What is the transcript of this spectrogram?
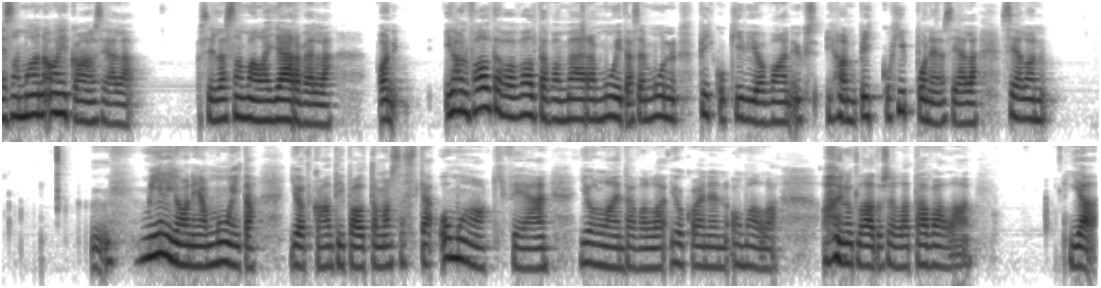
Ja samaan aikaan siellä sillä samalla järvellä on ihan valtava, valtava määrä muita. Se mun pikkukivi on vaan yksi ihan pikku hippunen siellä. Siellä on miljoonia muita, jotka on tipauttamassa sitä omaa kiveään jollain tavalla, jokainen omalla ainutlaatuisella tavallaan. Ja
